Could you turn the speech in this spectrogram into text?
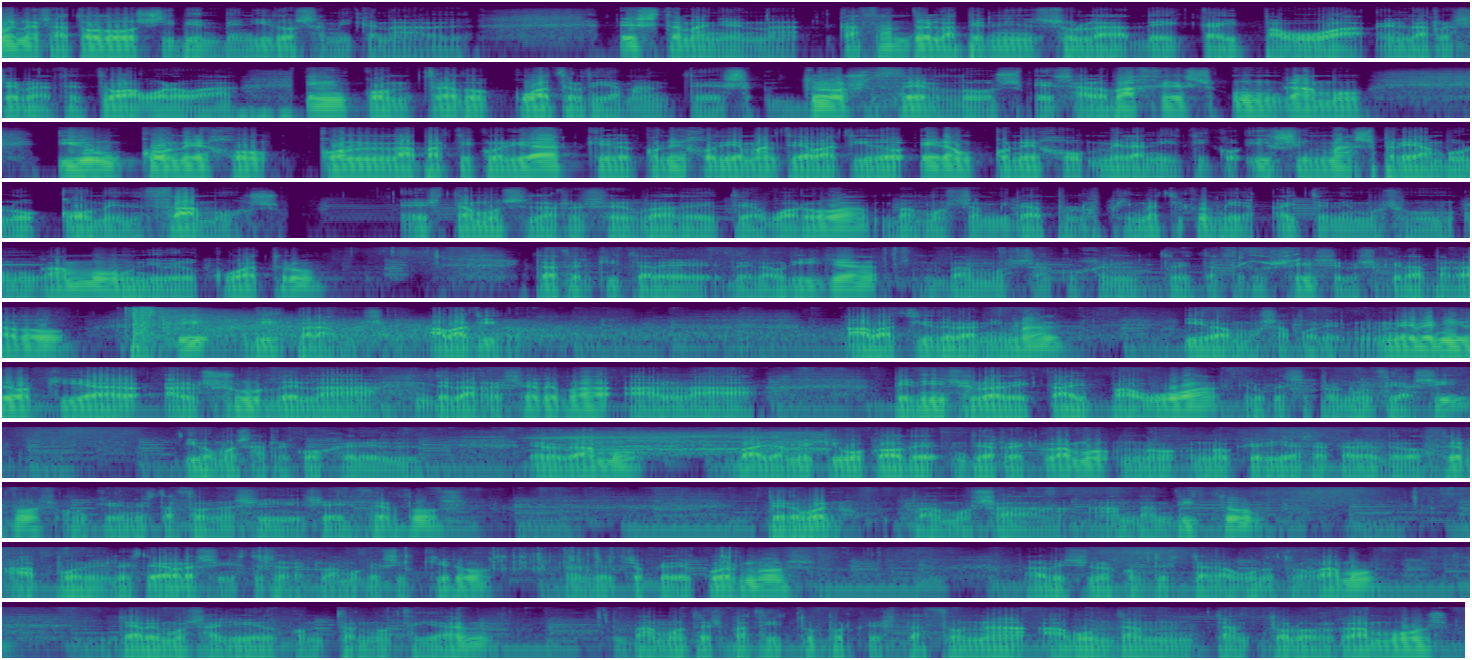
buenas a todos y bienvenidos a mi canal. Esta mañana, cazando en la península de Caipaua, en la reserva de Toaguaroa, he encontrado cuatro diamantes, dos cerdos salvajes, un gamo y un conejo con la particularidad que el conejo diamante abatido era un conejo melanítico. Y sin más preámbulo, comenzamos. Estamos en la reserva de Teaguaroa, vamos a mirar por los climáticos, mira, ahí tenemos un, gamo, un nivel 4, está cerquita de, la orilla, vamos a coger el 3006, se nos queda parado. Y disparamos, abatido, abatido el animal. Y vamos a poner, me he venido aquí al sur de la, de la reserva, a la península de Caipaua, creo que se pronuncia así, y vamos a recoger el el gamo vaya me he equivocado de, reclamo no, no quería sacar el de los cerdos aunque en esta zona sí, hay cerdos. Pero bueno vamos a andandito a por el este. Ahora sí este es el reclamo que sí quiero el del choque de cuernos. A ver si nos contesta algún otro gamo. Ya vemos allí el contorno cian. Vamos despacito porque esta zona abundan tanto los gamos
